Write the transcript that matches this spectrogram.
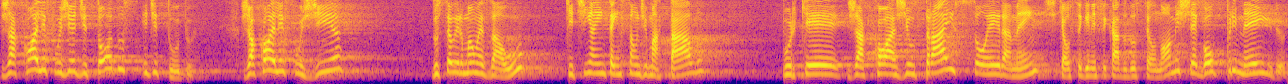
Jacó ele fugia de todos e de tudo. Jacó ele fugia do seu irmão Esaú, que tinha a intenção de matá-lo, porque Jacó agiu traiçoeiramente, que é o significado do seu nome, e chegou primeiro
